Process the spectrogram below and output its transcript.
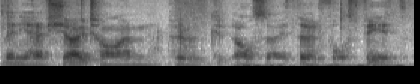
then you have Showtime who could also third, fourth, fifth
